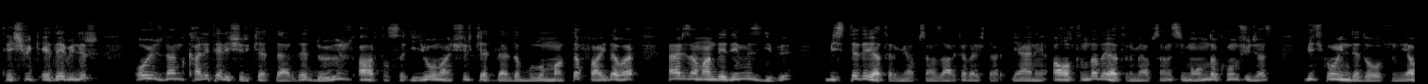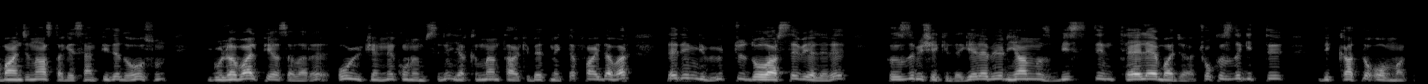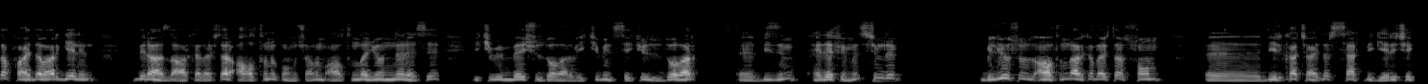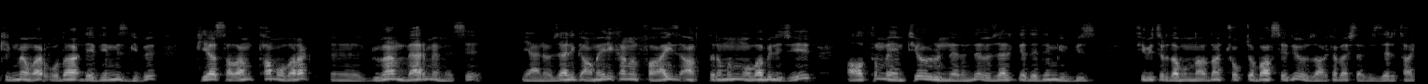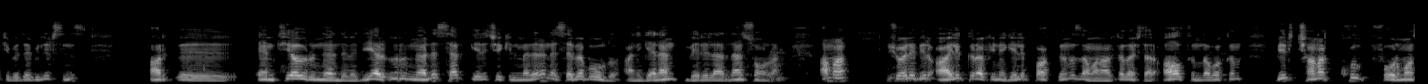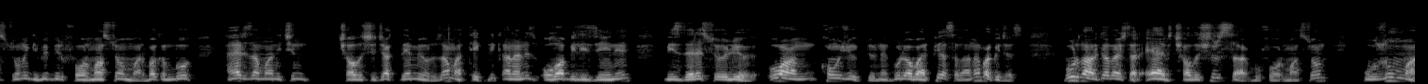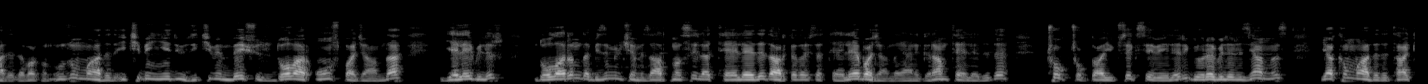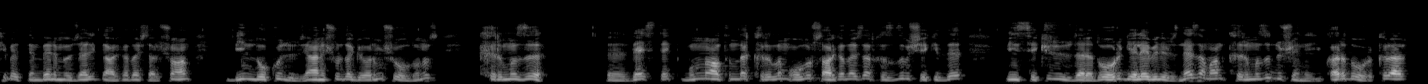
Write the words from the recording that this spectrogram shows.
teşvik edebilir. O yüzden kaliteli şirketlerde, döviz artısı iyi olan şirketlerde bulunmakta fayda var. Her zaman dediğimiz gibi BIST'te de yatırım yapsanız arkadaşlar, yani altında da yatırım yapsanız, şimdi onu da konuşacağız. Bitcoin'de de olsun, yabancı Nasdaq, S&P'de de olsun, global piyasaları, o ülkenin ekonomisini yakından takip etmekte fayda var. Dediğim gibi 300 dolar seviyeleri hızlı bir şekilde gelebilir. Yalnız BIST'in TL bacağı çok hızlı gitti. Dikkatli olmakta fayda var. Gelin Biraz da arkadaşlar altını konuşalım. Altında yön neresi? 2500 dolar ve 2800 dolar e, bizim hedefimiz. Şimdi biliyorsunuz altında arkadaşlar son e, birkaç aydır sert bir geri çekilme var. O da dediğimiz gibi piyasaların tam olarak e, güven vermemesi yani özellikle Amerika'nın faiz arttırımının olabileceği altın ve emtia ürünlerinde özellikle dediğim gibi biz Twitter'da bunlardan çokça bahsediyoruz arkadaşlar bizleri takip edebilirsiniz. Emtia ürünlerinde ve diğer ürünlerde sert geri çekilmelere ne sebep oldu? Hani gelen verilerden sonra. Ama şöyle bir aylık grafiğine gelip baktığınız zaman arkadaşlar altında bakın bir çanak kulp formasyonu gibi bir formasyon var. Bakın bu her zaman için çalışacak demiyoruz ama teknik analiz olabileceğini bizlere söylüyor. O an konjonktürüne, global piyasalarına bakacağız. Burada arkadaşlar eğer çalışırsa bu formasyon uzun vadede bakın uzun vadede 2700-2500 dolar ons bacağında gelebilir. Doların da bizim ülkemiz artmasıyla TL'de de arkadaşlar TL bacağında yani gram TL'de de çok çok daha yüksek seviyeleri görebiliriz. Yalnız yakın vadede takip ettiğim benim özellikle arkadaşlar şu an 1900 yani şurada görmüş olduğunuz kırmızı e, destek. Bunun altında kırılım olursa arkadaşlar hızlı bir şekilde 1800'lere doğru gelebiliriz. Ne zaman kırmızı düşeni yukarı doğru kırar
